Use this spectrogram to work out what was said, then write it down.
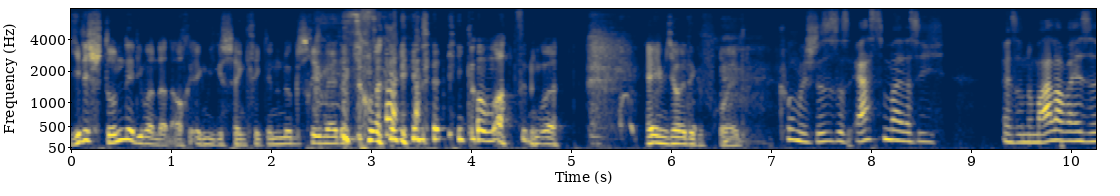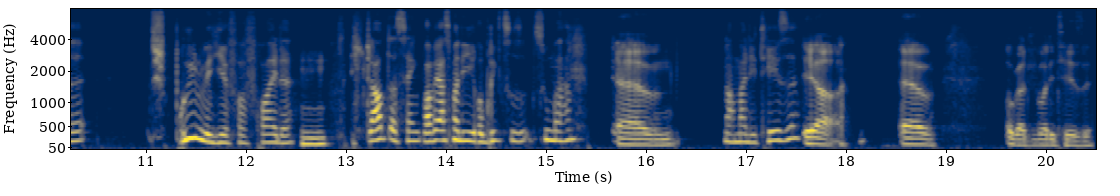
jede Stunde, die man dann auch irgendwie geschenkt kriegt, wenn du nur geschrieben hättest, so, ich komme um 18 Uhr. Hätte ich mich heute gefreut. Komisch, das ist das erste Mal, dass ich. Also normalerweise sprühen wir hier vor Freude. Hm. Ich glaube, das hängt. Wollen wir erstmal die Rubrik zu, zumachen? Ähm, Nochmal die These. ja. Ähm, oh Gott, wie war die These?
